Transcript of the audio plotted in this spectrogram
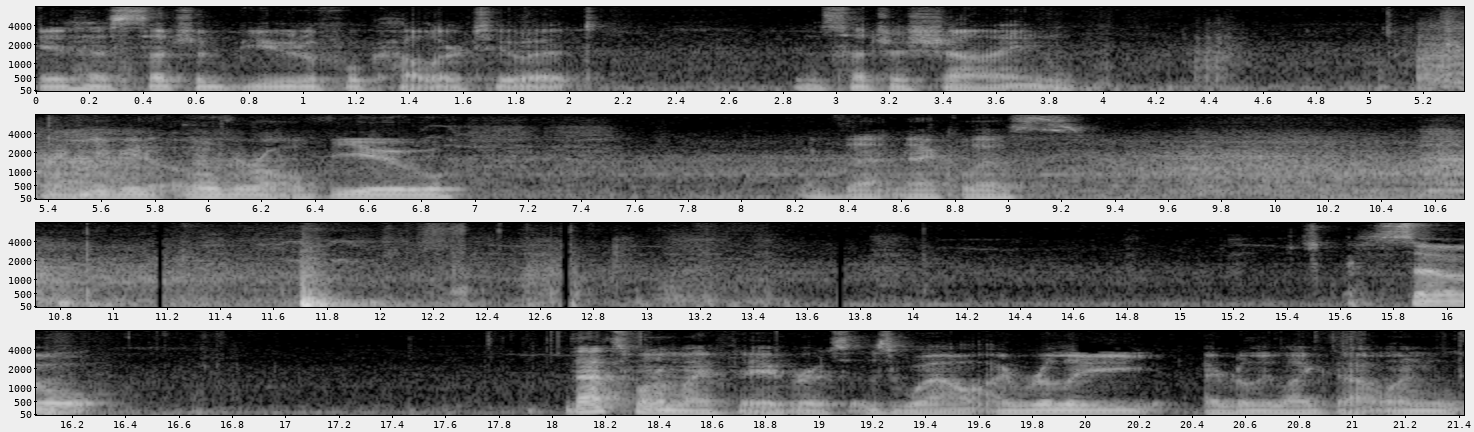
It has such a beautiful color to it and such a shine. Try to give you an overall view of that necklace. So that's one of my favorites as well. I really, I really like that one.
